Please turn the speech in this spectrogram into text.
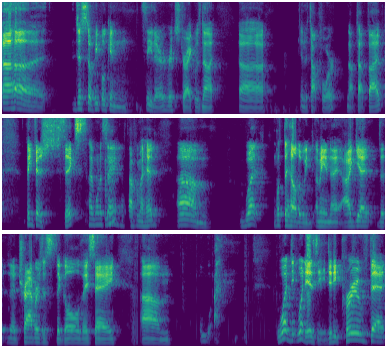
uh, just so people can see there, Rich Strike was not uh, in the top four, not top five. I think he finished sixth. I want to say, mm-hmm. top of my head. Um, what what the hell do we? I mean, I, I get the the Travers is the goal. They say. Um, what what is he? Did he prove that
